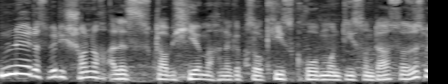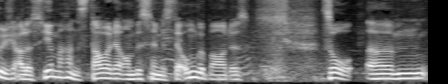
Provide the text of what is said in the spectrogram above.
Nee, das würde ich schon noch alles, glaube ich, hier machen. Da gibt es so Kiesgruben und dies und das. Also das würde ich alles hier machen. Das dauert ja auch ein bisschen, bis der umgebaut ist. So, ähm,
